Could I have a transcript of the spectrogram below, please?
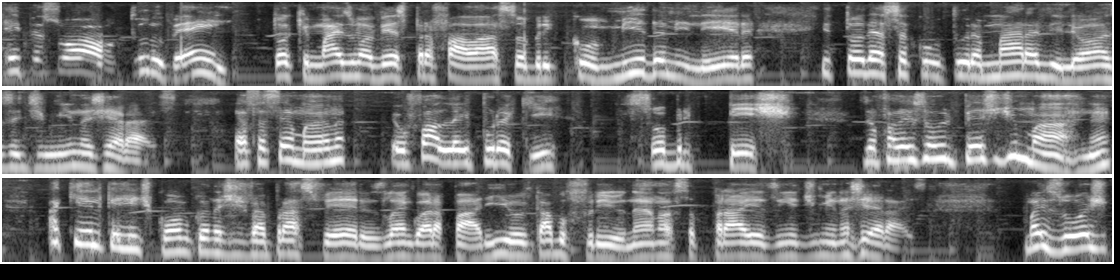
Ei pessoal, tudo bem? Estou aqui mais uma vez para falar sobre comida mineira e toda essa cultura maravilhosa de Minas Gerais. Essa semana eu falei por aqui sobre peixe. Eu falei sobre peixe de mar, né? Aquele que a gente come quando a gente vai para as férias, lá em Guarapari ou em Cabo Frio, né? A nossa praiazinha de Minas Gerais. Mas hoje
